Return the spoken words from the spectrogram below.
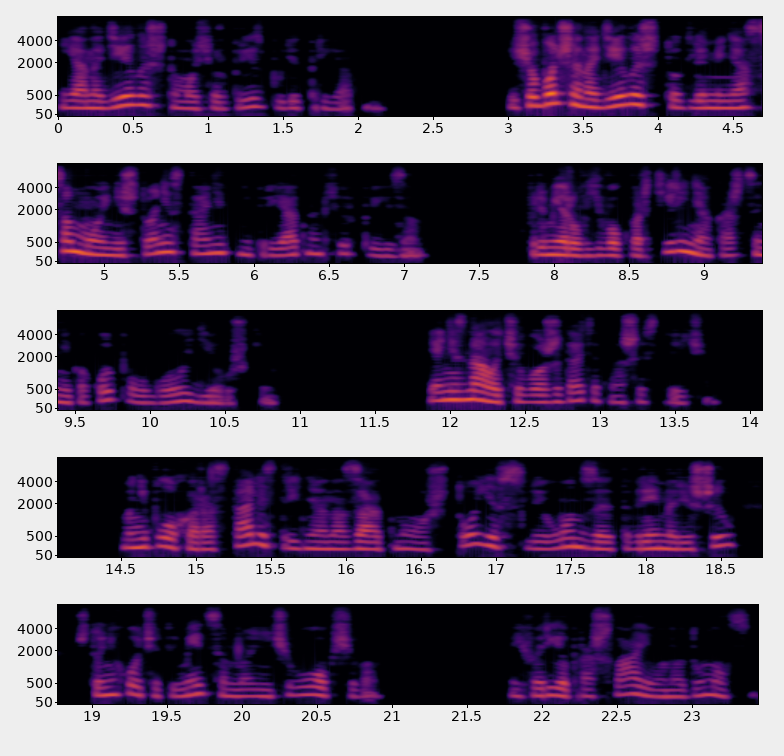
Я надеялась, что мой сюрприз будет приятным. Еще больше надеялась, что для меня самой ничто не станет неприятным сюрпризом. К примеру, в его квартире не окажется никакой полуголой девушки. Я не знала, чего ожидать от нашей встречи. Мы неплохо расстались три дня назад, но что, если он за это время решил, что не хочет иметь со мной ничего общего? Эйфория прошла, и он одумался.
